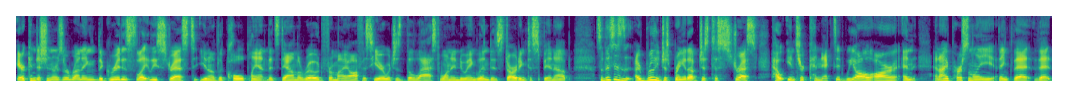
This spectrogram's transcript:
Air conditioners are running. The grid is slightly stressed. You know, the coal plant that's down down the road from my office here, which is the last one in New England, is starting to spin up. So this is I really just bring it up just to stress how interconnected we all are. And and I personally think that that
